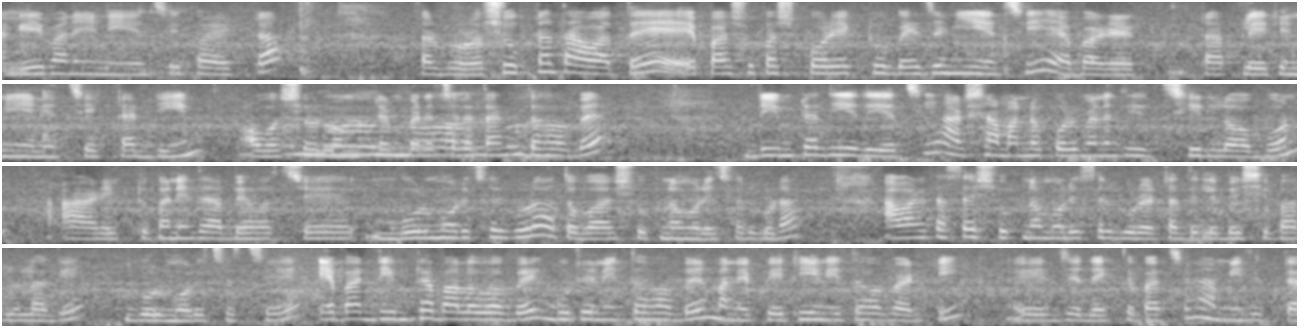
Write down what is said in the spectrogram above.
আগেই বানিয়ে নিয়েছি কয়েকটা। তারপর শুকনো তাওয়াতে এপাশ ওপাশ করে একটু বেজে নিয়েছি, এবার একটা প্লেটে নিয়ে নিচ্ছি একটা ডিম। অবশ্যই রুম টেম্পারেচারে থাকতে হবে। ডিমটা দিয়ে দিয়েছি আর সামান্য পরিমাণে দিচ্ছি লবণ আর একটুখানি যাবে হচ্ছে গোলমরিচের গুঁড়া অথবা শুকনো মরিচের গুঁড়া। আমার কাছে শুকনো মরিচের গুঁড়াটা দিলে বেশি ভালো লাগে গোলমরিচের চেয়ে। এবার ডিমটা ভালোভাবে গুটে নিতে হবে মানে পেটিয়ে নিতে হবে আর কি। যে দেখতে পাচ্ছেন, আমি একটা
